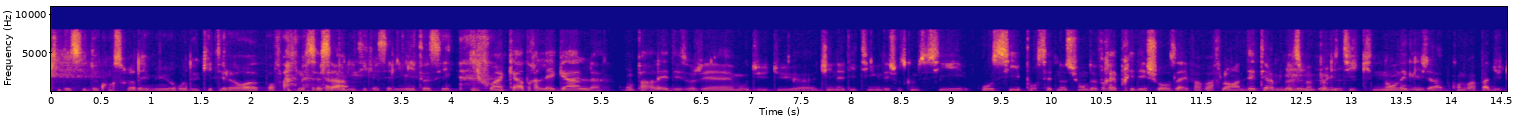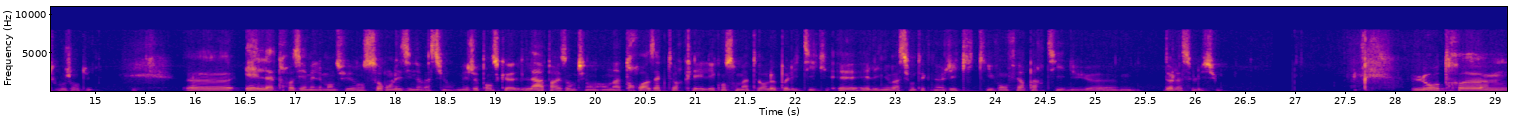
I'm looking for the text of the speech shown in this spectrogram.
qui décide de construire des murs ou de quitter l'Europe. Enfin, c'est ça. La politique a ses limites aussi. Il faut un cadre légal. On parlait des OGM ou du, du euh, gene editing, des choses comme ceci. Aussi pour cette notion de vrai prix des choses, là, il va falloir un déterminisme politique non négligeable qu'on ne voit pas du tout aujourd'hui. Euh, et le troisième élément de fusion seront les innovations. Mais je pense que là, par exemple, on, a trois acteurs clés, les consommateurs, le politique et, l'innovation technologique, qui vont faire partie euh, de la solution. L'autre, euh,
